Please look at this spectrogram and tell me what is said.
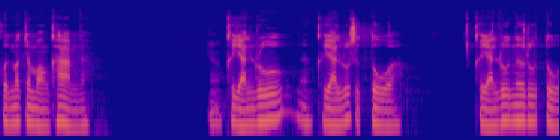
คนมักจะมองข้ามนะ ขยันรู้ ขยันรู้สึกตัว ขยันรู้เนื้อรู้ตัว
